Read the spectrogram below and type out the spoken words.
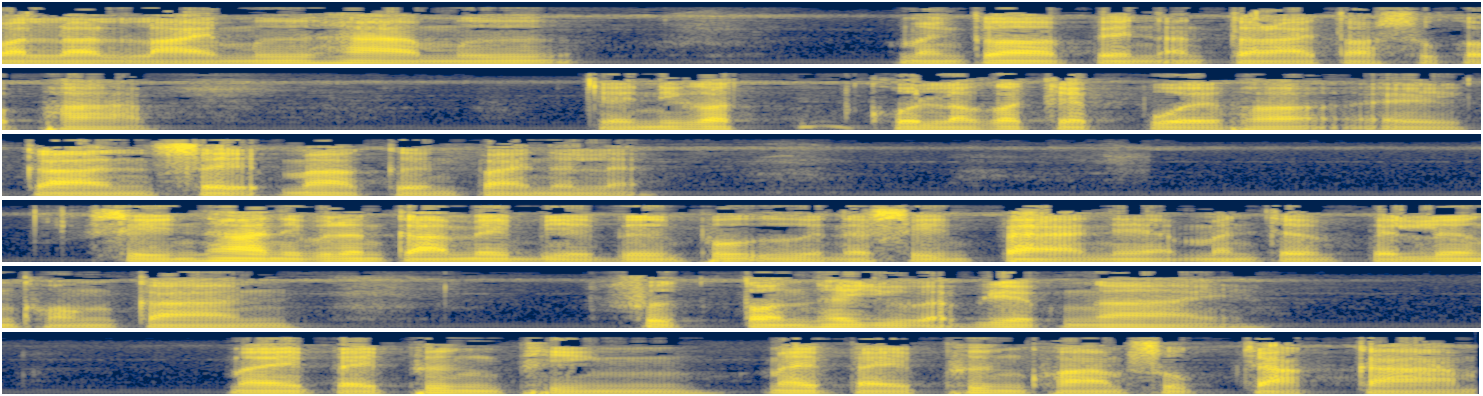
วันละหลายมือ้อห้ามื้อ มันก็เป็นอันตรายต่อสุขภาพแต่นี้ก็คนเราก็เจ็บป่วยเพราะการเสพมากเกินไปนั่นแหละศีลห้านี่เป็นเรื่องการไม่เบียดเบียนผู้อื่นแต่ศีลแปดเนี่ยมันจะเป็นเรื่องของการฝึกตนให้อยู่แบบเรียบง่าย ไม่ไปพึ่งพิง ไม่ไปพึ่งความสุขจากกาม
